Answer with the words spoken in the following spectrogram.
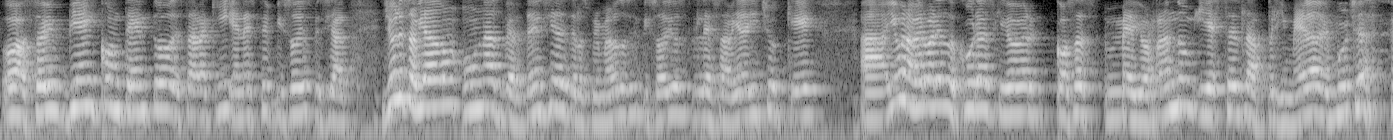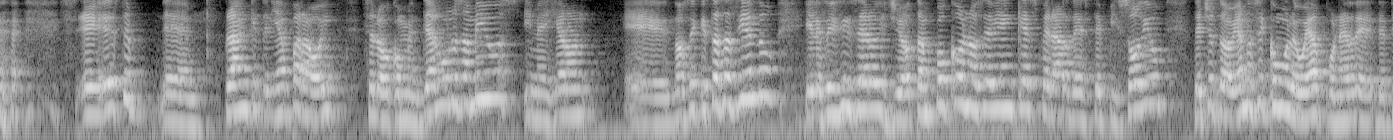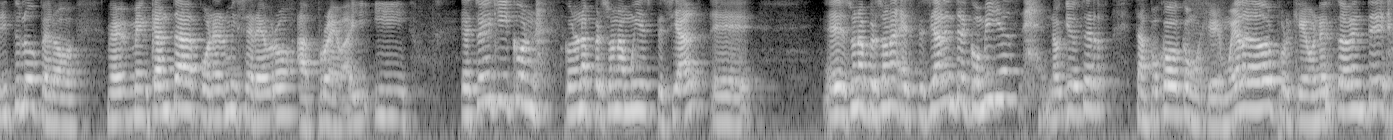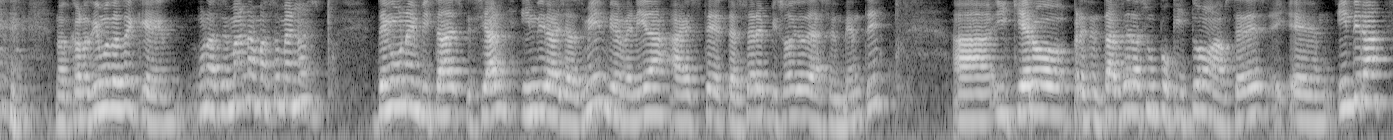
Oh, estoy bien contento de estar aquí en este episodio especial. Yo les había dado una advertencia desde los primeros dos episodios. Les había dicho que ah, iban a haber varias locuras, que iba a haber cosas medio random y esta es la primera de muchas. Eh, este eh, plan que tenía para hoy se lo comenté a algunos amigos y me dijeron, eh, no sé qué estás haciendo y les soy sincero, yo tampoco no sé bien qué esperar de este episodio. De hecho, todavía no sé cómo le voy a poner de, título, pero me, encanta poner mi cerebro a prueba. Y, estoy aquí con, con, una persona muy especial. Eh, es una persona especial entre comillas. No quiero ser tampoco como que muy halagador porque honestamente nos conocimos hace que una semana más o menos. Tengo una invitada especial, Indira Yasmin. Bienvenida a este tercer episodio de Ascendente. Ah, y quiero presentárselas un poquito a ustedes. Eh, Indira,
